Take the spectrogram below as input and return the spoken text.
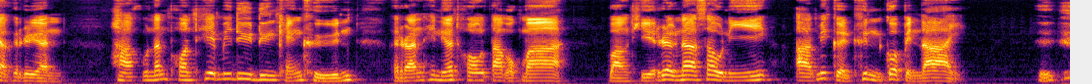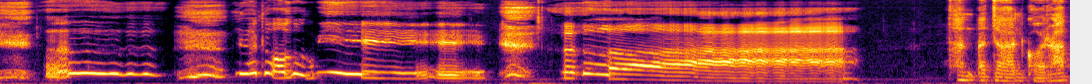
จากเรือน หากวันนั้นพรเทพไม่ดื้อดึงแข็งขืน รั้นให้เนื้อทองตามออกมา บางทีเรื่องน่าเศร้านี้ อาจไม่เกิดขึ้นก็เป็นได้เนื้อทองของพี่ ท่านอาจารย์ขอรับ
